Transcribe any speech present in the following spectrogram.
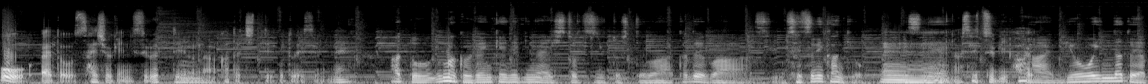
を、えっと、最小限にするっていうような形っていうことですよね。あと、うまく連携できない一つとしては、例えば、その設備環境ですね設備。はい。はい、病院だとやっ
